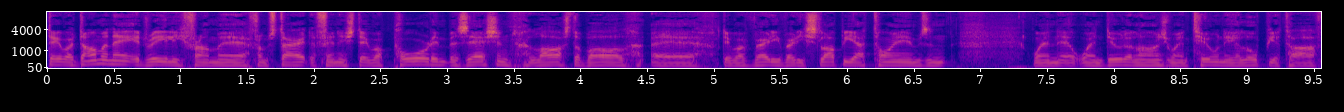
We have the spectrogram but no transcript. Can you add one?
they were dominated really from uh, from start to finish. They were poor in possession, lost the ball. Uh, they were very very sloppy at times, and when uh, when Dudelange went 2 0 up, you thought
